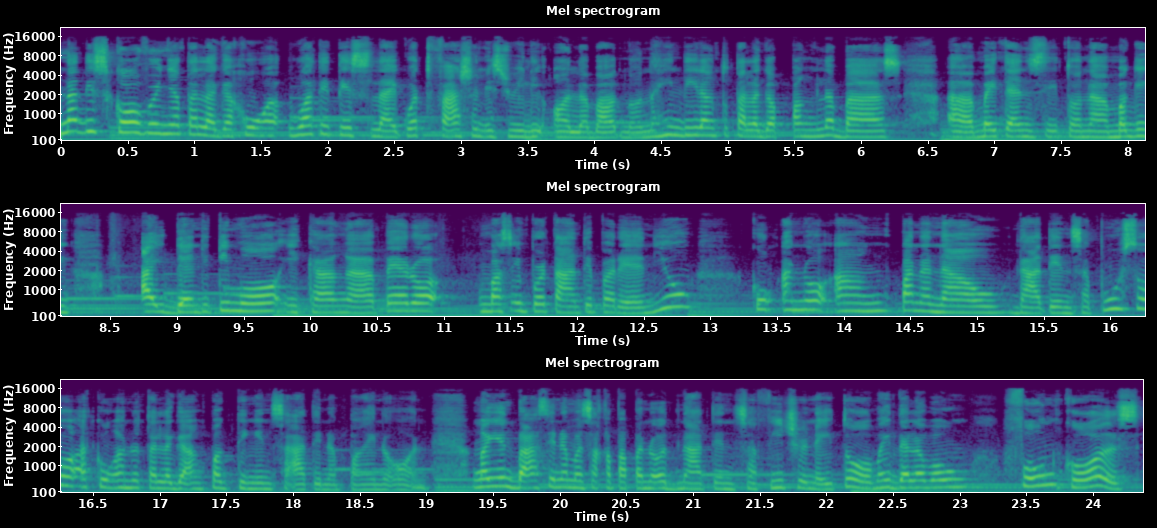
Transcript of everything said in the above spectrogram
na-discover niya talaga kung uh, what it is like, what fashion is really all about, no? Na hindi lang to talaga panglabas, uh, may tendency ito na maging identity mo, ika nga, pero mas importante pa rin yung kung ano ang pananaw natin sa puso at kung ano talaga ang pagtingin sa atin ng Panginoon. Ngayon, base naman sa kapapanood natin sa feature na ito, may dalawang phone calls.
